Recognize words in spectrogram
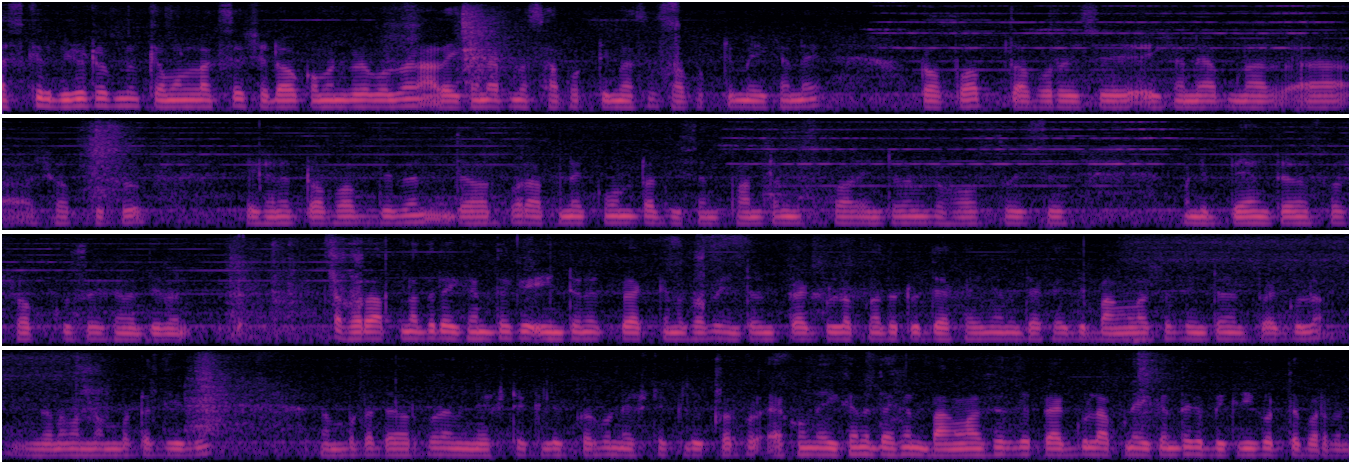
আজকের ভিডিওটা আপনার কেমন লাগছে সেটাও কমেন্ট করে বলবেন। আর এখানে আপনার সাপোর্ট টিম আছে সাপোর্ট টিমে এখানে টপ আপ তারপর হয়েছে এখানে আপনার সব কিছু এখানে টপ আপ দেবেন। দেওয়ার পর আপনি কোনটা দিচ্ছেন ফান্ড ট্রান্সফার ইন্টারনেট হস হয়েছে মানে ব্যাঙ্ক ট্রান্সফার সব কিছু এখানে দেবেন। এবার আপনাদের এখান থেকে ইন্টারনেট প্যাক কেনাতে হবে ইন্টারনেট প্যাকগুলো আপনাদের একটু দেখাই, আমি দেখাই দিই। বাংলাদেশের ইন্টারনেট প্যাকগুলো আমার নাম্বারটা দিয়ে দিই। নাম্বারটা দেওয়ার পর আমি নেক্সটে ক্লিক করব নেক্সটে ক্লিক করার পর এখন এইখানে দেখেন বাংলাদেশের যে প্যাকগুলো আপনি এখান থেকে বিক্রি করতে পারবেন।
